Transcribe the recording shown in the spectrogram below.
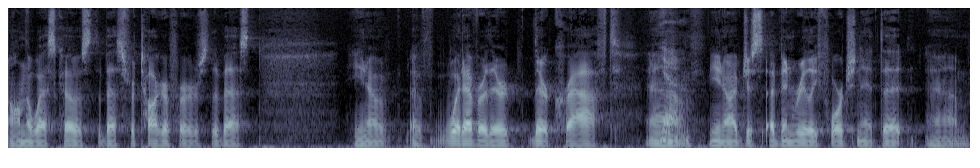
on the West Coast, the best photographers, the best you know of whatever their their craft. Um, Yeah. You know, I've just I've been really fortunate that um,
